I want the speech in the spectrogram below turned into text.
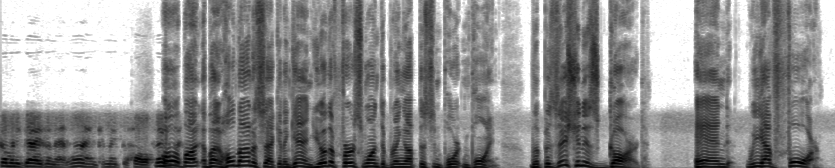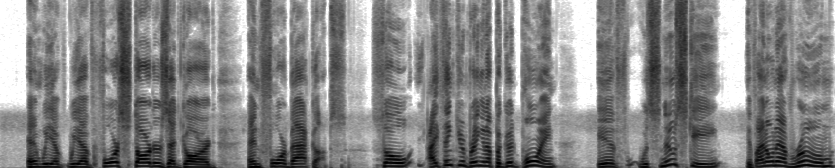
so many guys on that line can make the Hall of Fame. Oh, but but hold on a second. Again, you're the first one to bring up this important point. The position is guard, and we have four, and we have we have four starters at guard and four backups. So I think you're bringing up a good point. If Wisniewski, if I don't have room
